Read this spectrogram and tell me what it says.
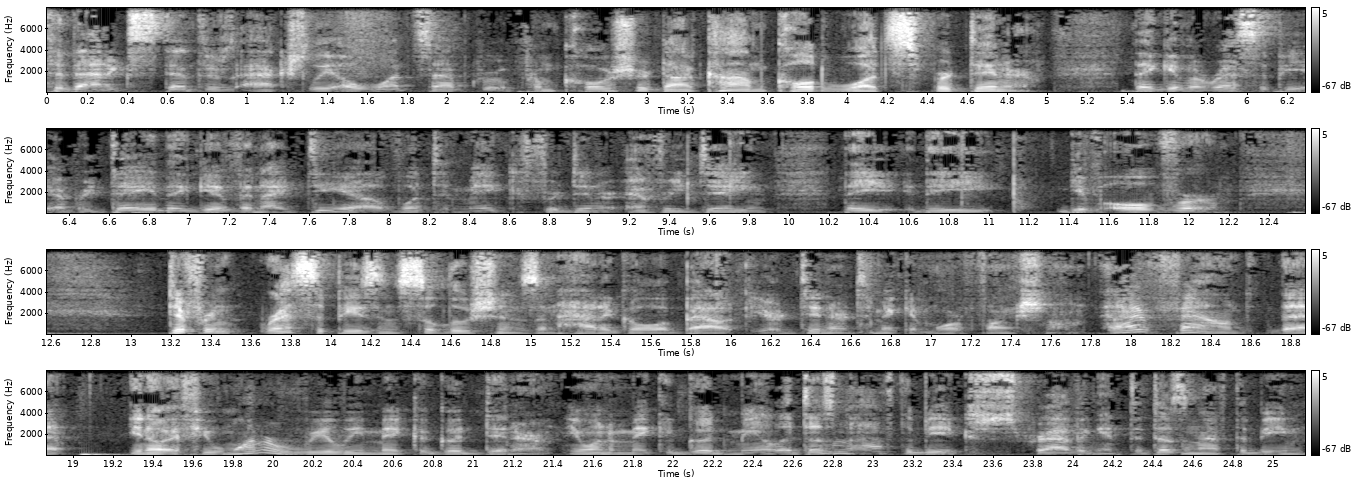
To that extent, there's actually a WhatsApp group from kosher.com called What's for Dinner. They give a recipe every day. They give an idea of what to make for dinner every day. They they give over different recipes and solutions and how to go about your dinner to make it more functional. And I've found that, you know, if you want to really make a good dinner, you want to make a good meal, it doesn't have to be extravagant. It doesn't have to be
